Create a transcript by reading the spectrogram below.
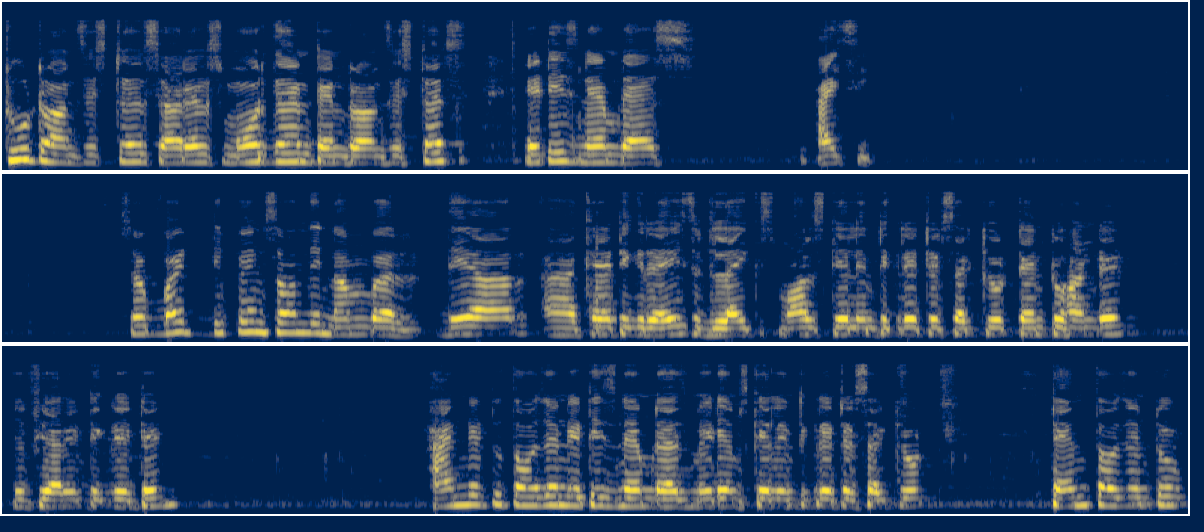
two transistors or else more than 10 transistors, it is named as IC. So, but depends on the number. They are uh, categorized like small scale integrated circuit 10 to 100 if you are integrated 100 to 1000 it is named as medium scale integrated circuit. 10000 to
